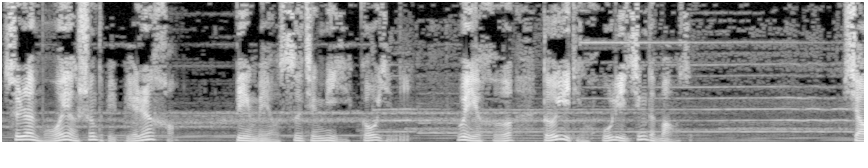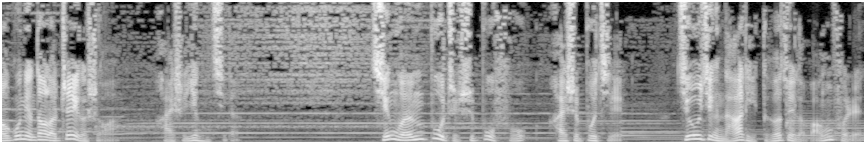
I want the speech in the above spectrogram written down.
虽然模样生得比别人好，并没有私情蜜意勾引你。为何得一顶狐狸精的帽子？小姑娘到了这个时候啊，还是硬气的。晴雯不只是不服，还是不解，究竟哪里得罪了王夫人，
